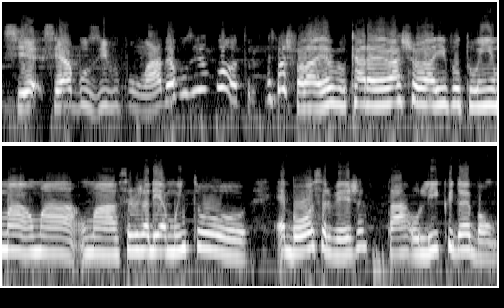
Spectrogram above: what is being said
Se é, se é abusivo pra um lado, é abusivo pro outro. Mas pode falar, eu, cara, eu acho a Evil Twin uma, uma, uma cervejaria muito. É boa a cerveja, tá? O líquido é bom.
